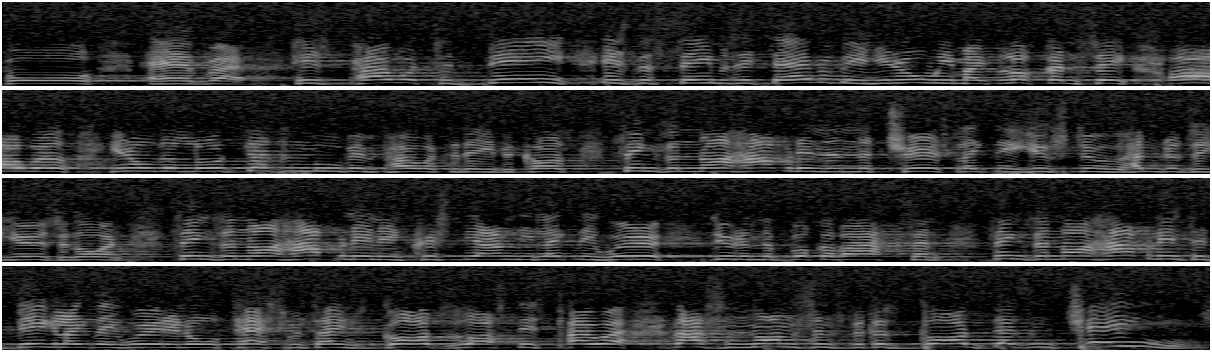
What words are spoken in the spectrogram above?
forever. His power today is the same as it's ever been. You know, we might look and say, oh, well, you know, the Lord doesn't move in power today because things are not happening in the church like they used to hundreds of years ago, and things are not happening in Christianity like they were during the book of Acts, and things are not happening today like they were in Old Testament times. God's lost his power. That's nonsense because God doesn't change.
